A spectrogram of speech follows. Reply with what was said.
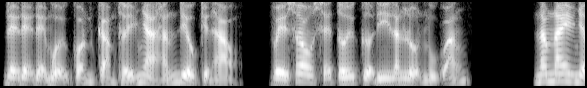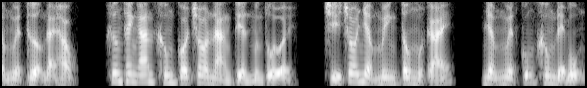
đệ đệ đệ muội còn cảm thấy nhà hắn điều kiện hảo, về sau sẽ tới cửa đi lăn lộn mù quáng. Năm nay nhậm nguyệt thượng đại học, Khương Thanh An không có cho nàng tiền mừng tuổi, chỉ cho nhậm minh tông một cái, nhậm nguyệt cũng không để bụng,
